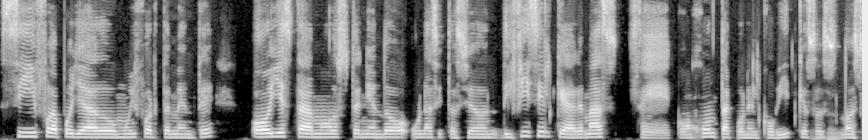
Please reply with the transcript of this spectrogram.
sí fue apoyado muy fuertemente. Hoy estamos teniendo una situación difícil que además se conjunta con el COVID, que eso es, no es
